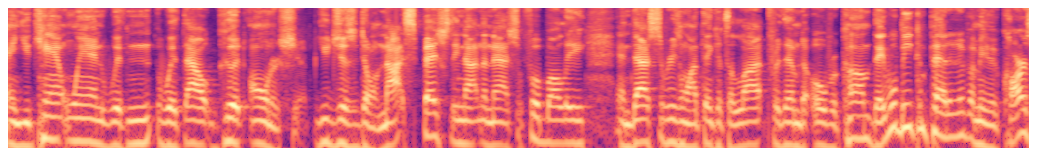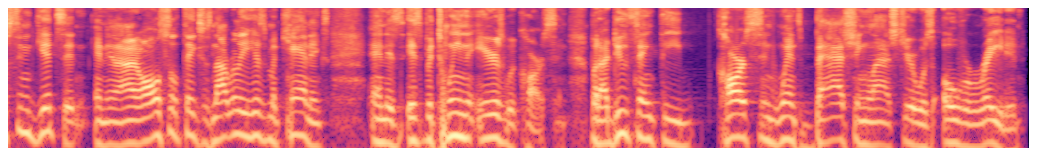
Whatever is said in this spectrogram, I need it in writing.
and you can't win with without good ownership. You just don't. Not especially not in the National Football League, and that's the reason why I think it's a lot for them to overcome. They will be competitive. I mean, if Carson gets it, and, and I also think it's not really his mechanics, and it's it's between the ears with Carson. But I do think the Carson Wentz bashing last year was overrated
